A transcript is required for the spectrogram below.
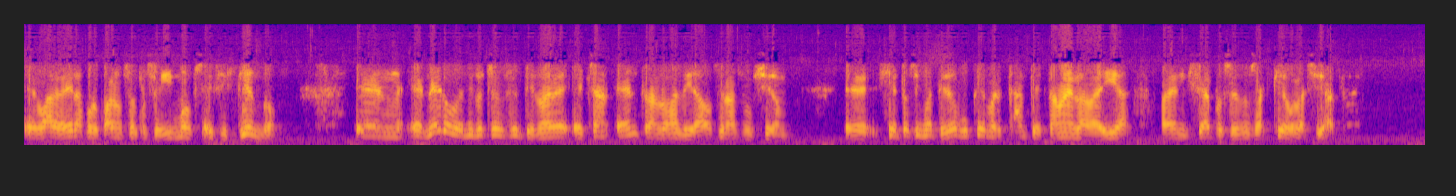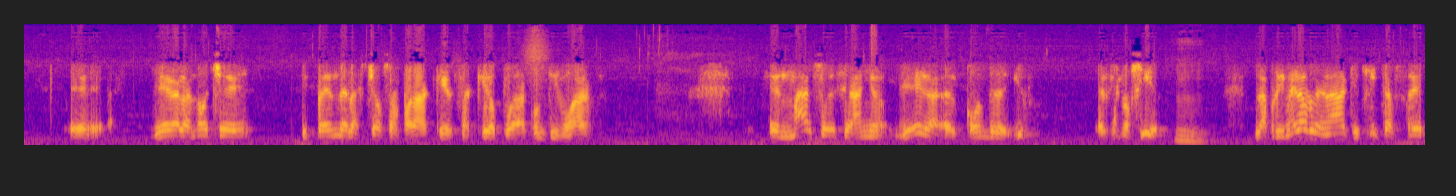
eh, verdaderas por las cuales nosotros seguimos existiendo. En enero de 1869 echan, entran los aliados en Asunción. Eh, 152 buques mercantes estaban en la bahía para iniciar el proceso de saqueo de la ciudad. Eh, llega la noche y prende las chozas para que el saqueo pueda continuar. En marzo de ese año llega el conde de Ir, el genocida. Mm. La primera ordenada que quita fue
